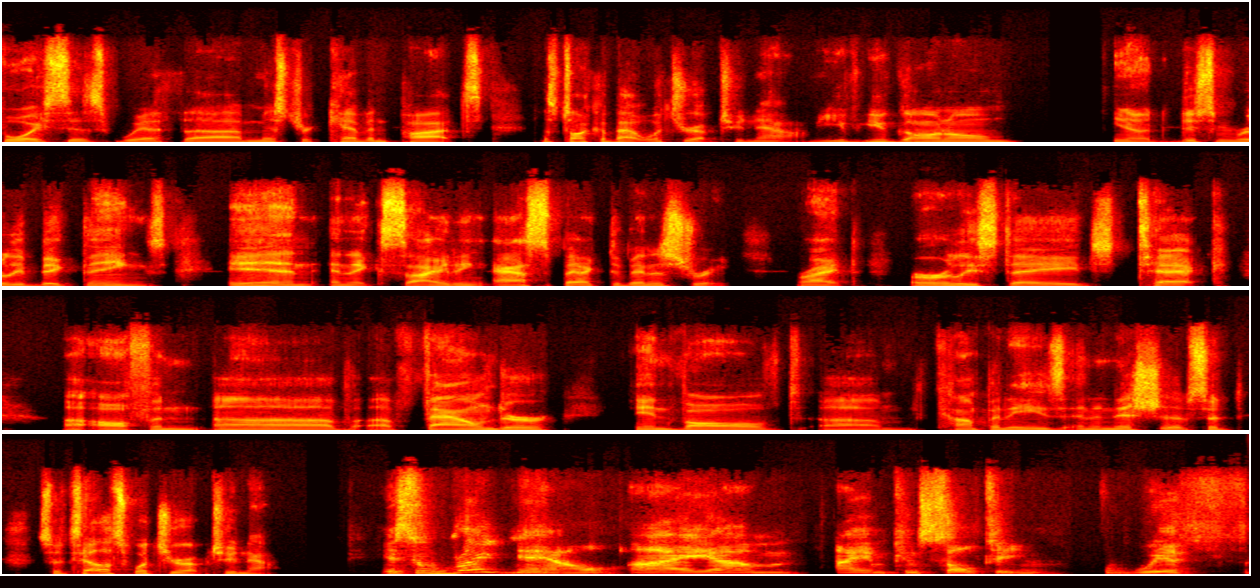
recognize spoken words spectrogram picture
Voices with uh, Mr. Kevin Potts, let's talk about what you're up to now. You've, you've gone on, you know, to do some really big things in an exciting aspect of industry right? Early stage tech, uh, often uh, a founder involved um, companies and initiatives. So, so tell us what you're up to now. Yeah, so right now I um, I am consulting with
